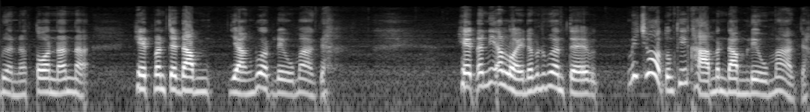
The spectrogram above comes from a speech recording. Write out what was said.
เพื่อนๆนะตอนนั้นน่ะ เห็ดมันจะดำอย่างรวดเร็วมากจ้ะ เห็ดอันนี้อร่อยนะเพื่อนๆแต่ไม่ชอบตรงที่ขามันดำเร็วมากจ้ะ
